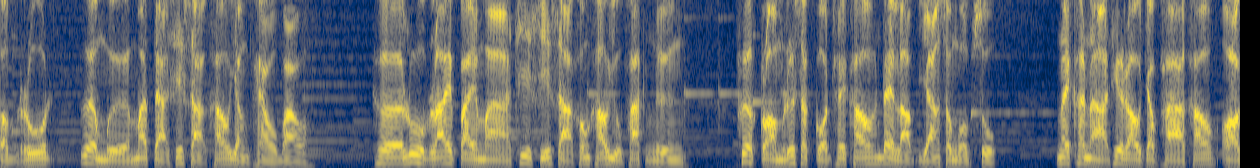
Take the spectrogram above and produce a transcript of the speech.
กับรูทเอื้อมมือมาแตะศีรษะเขาอย่างแผ่วเบา เธอลูบไล้ไปมาที่ศีรษะของเขาอยู่พักหนึ่ง เพื่อกล่อมหรือสะกดให้เขาได้หลับอย่างสงบสุข ในขณะที่เราจะพาเขาออก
